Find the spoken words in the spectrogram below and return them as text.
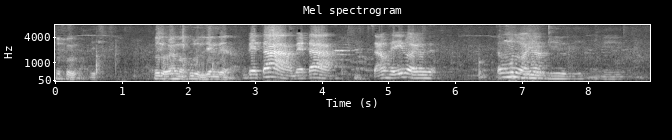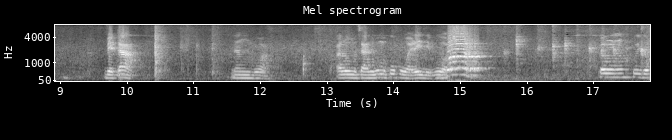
nó sôi mà bây giờ em mà cứ được riêng lên à. Beta beta sao thấy rồi? Tông rồi à? Beta nâng vừa alo mà sao thì mà cô vui đây gì vừa đâu nó vui rồi.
